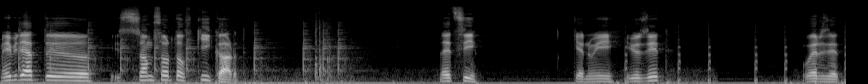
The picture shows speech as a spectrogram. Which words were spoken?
Maybe that uh, is some sort of key card. Let's see. Can we use it? Where is it?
